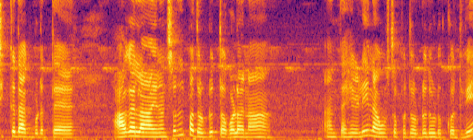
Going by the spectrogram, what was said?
ಚಿಕ್ಕದಾಗ್ಬಿಡುತ್ತೆ. ಆಗಲ್ಲ, ಇನ್ನೊಂದು ಸ್ವಲ್ಪ ದೊಡ್ಡದು ತೊಗೊಳ್ಳೋಣ ಅಂತ ಹೇಳಿ ನಾವು ಸ್ವಲ್ಪ ದೊಡ್ಡದು ಹುಡುಕಿದ್ವಿ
